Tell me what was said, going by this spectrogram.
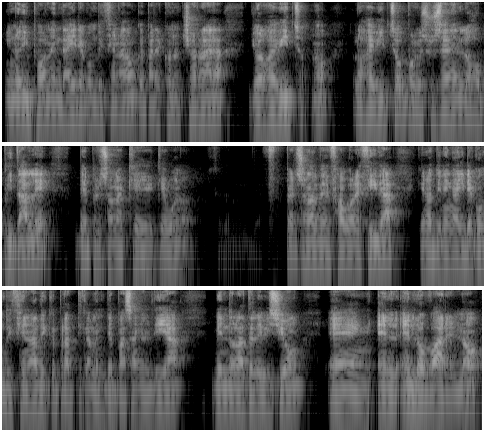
y no disponen de aire acondicionado, aunque parezca una chorrada, yo los he visto, ¿no? Los he visto porque sucede en los hospitales de personas que, que bueno, personas desfavorecidas que no tienen aire acondicionado y que prácticamente pasan el día viendo la televisión en, los bares, ¿no?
